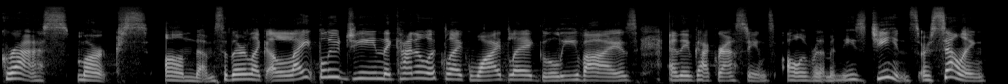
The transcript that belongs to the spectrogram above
grass marks on them. So they're like a light blue jean. They kind of look like wide leg Levi's, and they've got grass stains all over them. And these jeans are selling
